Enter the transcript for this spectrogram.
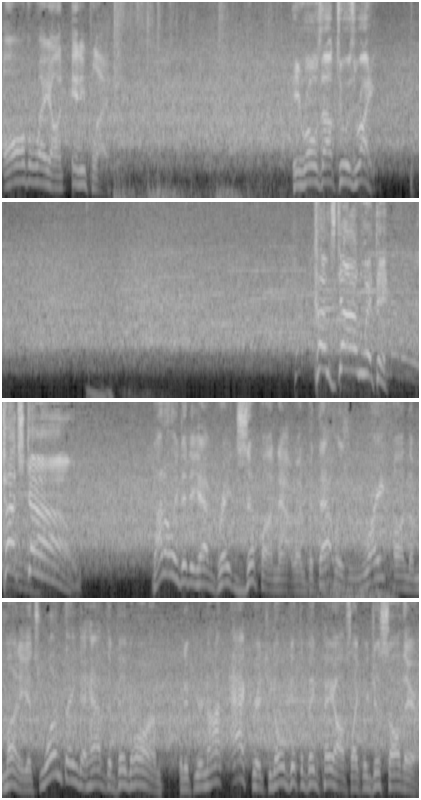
all the way on any play. He rolls out to his right. Comes down with it. Touchdown! Not only did he have great zip on that one, but that was right on the money. It's one thing to have the big arm, but if you're not accurate, you don't get the big payoffs like we just saw there.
